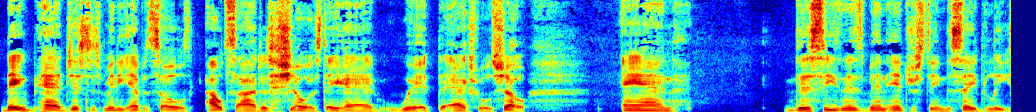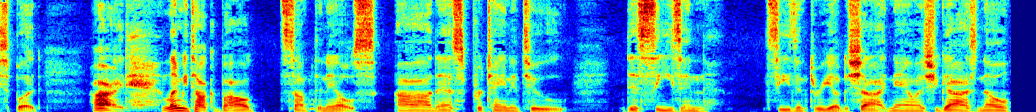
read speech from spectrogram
They had just as many episodes outside of the show as they had with the actual show. And this season has been interesting to say the least. But all right, let me talk about something else uh, that's pertaining to this season, season three of The Chi. Now, as you guys know,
